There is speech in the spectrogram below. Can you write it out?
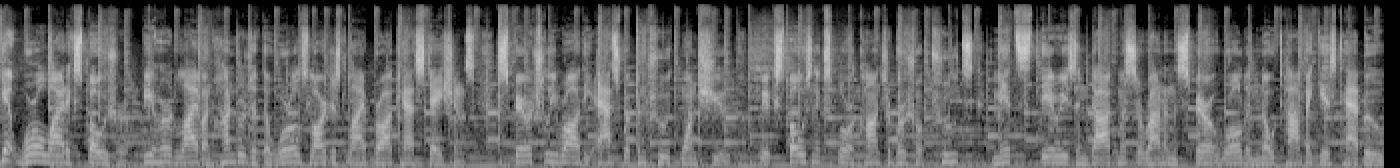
Get worldwide exposure. Be heard live on hundreds of the world's largest live broadcast stations. Spiritually Raw, the ass whipping truth wants you. We expose and explore controversial truths, myths, theories, and dogmas surrounding the spirit world, and no topic is taboo.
